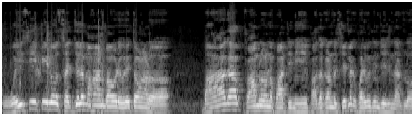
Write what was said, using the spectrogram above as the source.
వైసీపీలో సజ్జల మహానుభావుడు ఎవరైతే ఉన్నాడో బాగా ఫామ్లో ఉన్న పార్టీని పదకొండు సీట్లకు పరిమితం చేసిన దాంట్లో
